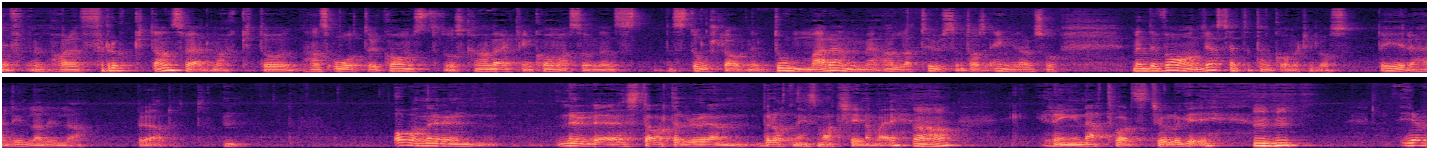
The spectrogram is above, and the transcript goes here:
liksom, har en fruktansvärd makt och hans återkomst, då ska han verkligen komma som den, den storslagne domaren med alla tusentals änglar och så. Men det vanliga sättet han kommer till oss, det är det här lilla, lilla brödet. Mm. Och nu, nu startade du en brottningsmatch inom mig. Uh -huh. Kring nattvardsteologi. Mm -hmm. jag,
